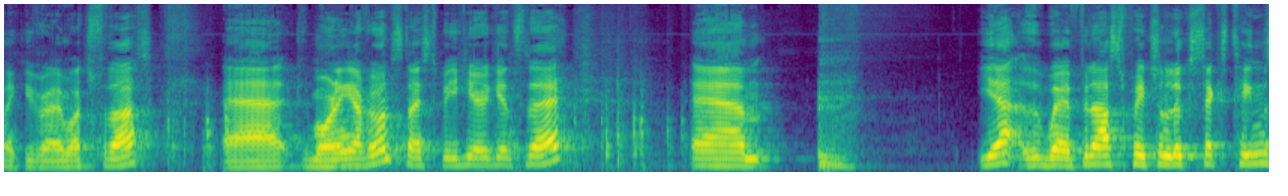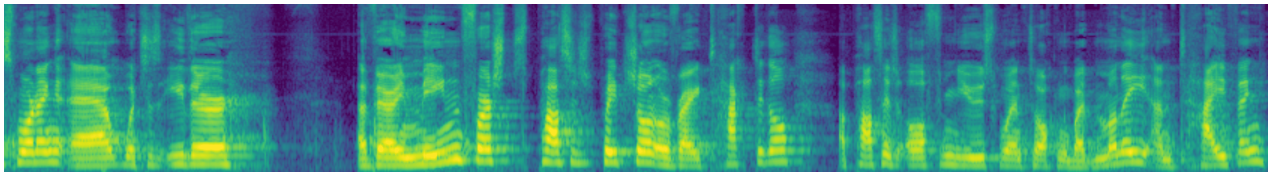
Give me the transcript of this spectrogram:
Thank you very much for that. Uh, good morning, everyone. It's nice to be here again today. Um, yeah, we've been asked to preach on Luke 16 this morning, um, which is either a very mean first passage to preach on or very tactical, a passage often used when talking about money and tithing,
